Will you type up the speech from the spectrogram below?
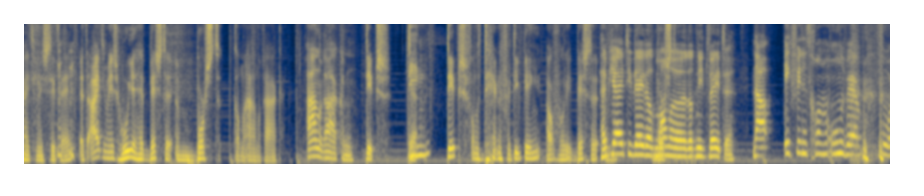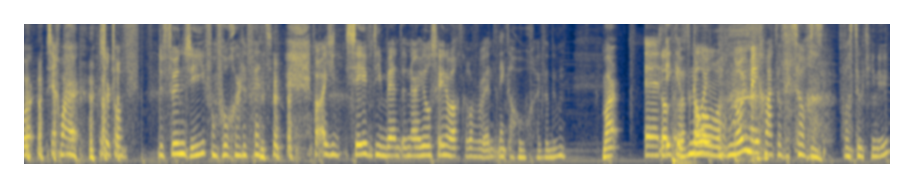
item is dit, hè? het item is hoe je het beste een borst kan aanraken. Aanraken. Tips. 10 tips van de derde verdieping over hoe je het beste... Heb jij het idee dat Borst. mannen dat niet weten? Nou, ik vind het gewoon een onderwerp voor, zeg maar, een soort van de funzie van vroeger de fans. van als je 17 bent en daar heel zenuwachtig over bent en denkt, oh, hoe ga ik dat doen? Maar En Dat- ik heb nooit, allemaal. nog nooit meegemaakt dat ik dacht, wat doet hij nu?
